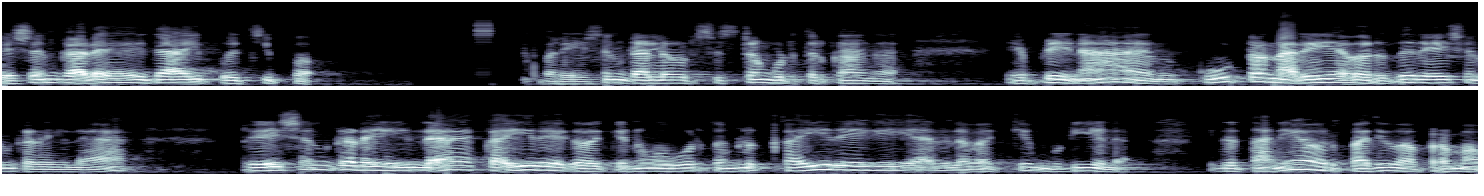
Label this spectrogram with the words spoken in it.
ரேஷன் கார்டே இதாகி போச்சு இப்போ. இப்போ ரேஷன் கார்டில் ஒரு சிஸ்டம் கொடுத்துருக்காங்க. எப்படின்னா கூட்டம் நிறைய வருது ரேஷன் கடையில். ரேஷன் கடையில் கைரேகை வைக்கணும்? ஒவ்வொருத்தவங்களுக்கும் கை ரேகையே அதில் வைக்க முடியலை. இதை தனியாக ஒரு பதிவு அப்புறமா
